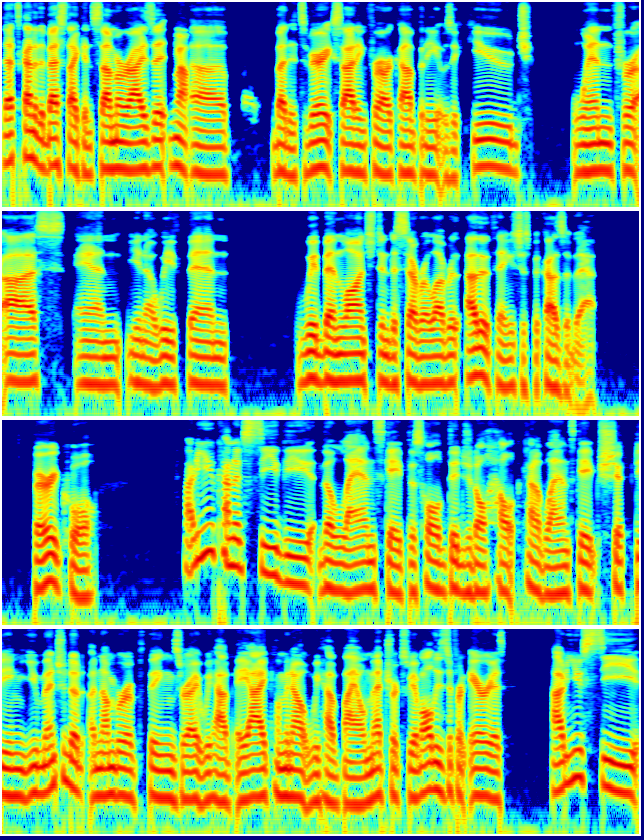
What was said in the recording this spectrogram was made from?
that's kind of the best I can summarize it. Yeah. Uh, but it's very exciting for our company. It was a huge win for us, and you know we've been we've been launched into several other other things just because of that. Very cool. How do you kind of see the the landscape, this whole digital health kind of landscape shifting? You mentioned a, a number of things, right? We have AI coming out, we have biometrics, we have all these different areas. How do you see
